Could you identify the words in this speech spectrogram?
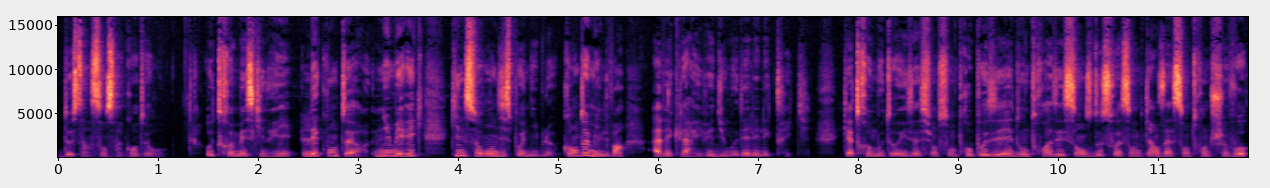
de 550 euros. Autre mesquinerie, les compteurs numériques qui ne seront disponibles qu'en 2020 avec l'arrivée du modèle électrique. Quatre motorisations sont proposées, dont trois essences de 75 à 130 chevaux.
